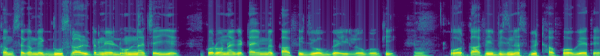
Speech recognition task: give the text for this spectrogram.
कम से कम एक दूसरा अल्टरनेट ढूंढना चाहिए। कोरोना के टाइम में काफ़ी जॉब गई लोगों की हम्म। और काफ़ी बिज़नेस भी ठप हो गए थे।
